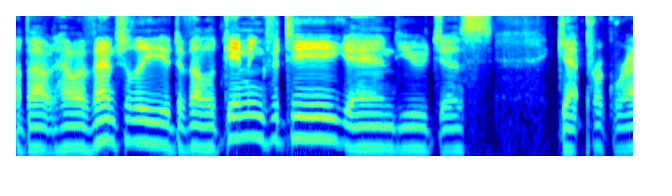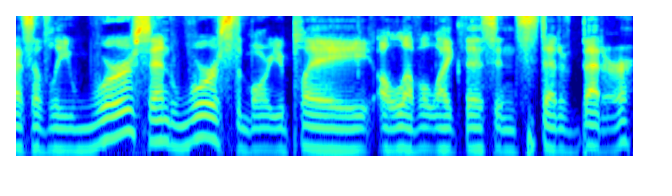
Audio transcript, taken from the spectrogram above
About how eventually you develop gaming fatigue and you just get progressively worse and worse the more you play a level like this instead of better.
